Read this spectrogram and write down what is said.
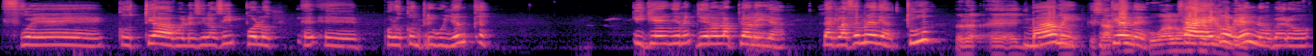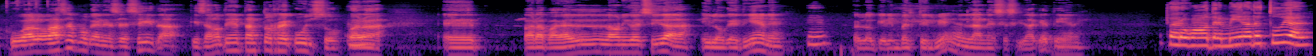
fue costeada, por decirlo así, por los, eh, eh, por los contribuyentes. ¿Y quién llena, llena las planillas? La clase media, tú, Pero, eh, eh, mami, ¿entiendes? Cuba lo o sea, hace el porque- gobierno, pero Cuba lo hace porque necesita, quizás no tiene tantos recursos para, eh, para pagar la universidad y lo que tiene, mm, pues lo quiere invertir bien en la necesidad que tiene. pero cuando terminas de estudiar,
